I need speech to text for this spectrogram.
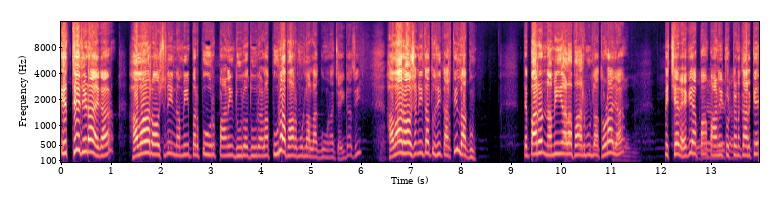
ਇੱਥੇ ਜਿਹੜਾ ਹੈਗਾ ਹਵਾ ਰੌਸ਼ਨੀ ਨਮੀ ਭਰਪੂਰ ਪਾਣੀ ਦੂਰੋਂ ਦੂਰ ਵਾਲਾ ਪੂਰਾ ਫਾਰਮੂਲਾ ਲਾਗੂ ਹੋਣਾ ਚਾਹੀਦਾ ਸੀ। ਹਵਾ ਰੌਸ਼ਨੀ ਤਾਂ ਤੁਸੀਂ ਕਰਤੀ ਲਾਗੂ। ਤੇ ਪਰ ਨਮੀ ਵਾਲਾ ਫਾਰਮੂਲਾ ਥੋੜਾ ਜਿਹਾ ਪਿੱਛੇ ਰਹਿ ਗਏ ਆਪਾਂ ਪਾਣੀ ਟੁੱਟਣ ਕਰਕੇ।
